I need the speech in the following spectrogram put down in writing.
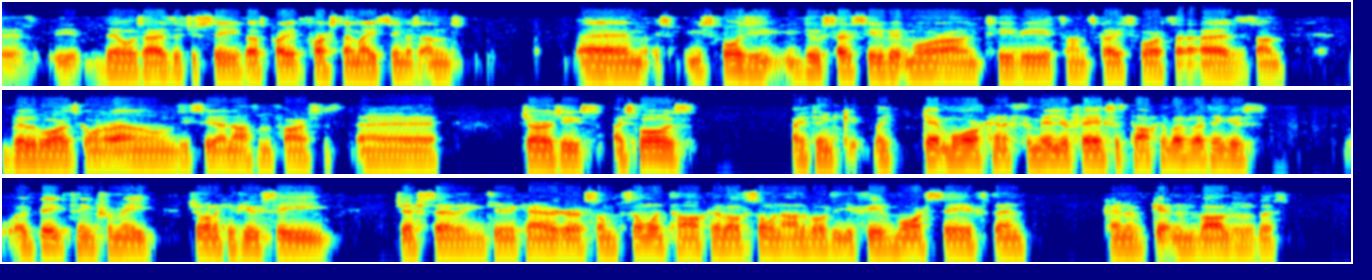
those ads that you see. That's probably the first time I seen it, and um, you suppose you, you do start to see it a bit more on TV. It's on Sky Sports ads. It's on billboards going around. You see the Nottingham Forest uh, jerseys. I suppose. I think like get more kind of familiar faces talking about it. I think is a big thing for me. You know, like if you see Jeff Stelling, Jimmy Carragher, or some someone talking about someone on about it, you feel more safe than kind of getting involved with it.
